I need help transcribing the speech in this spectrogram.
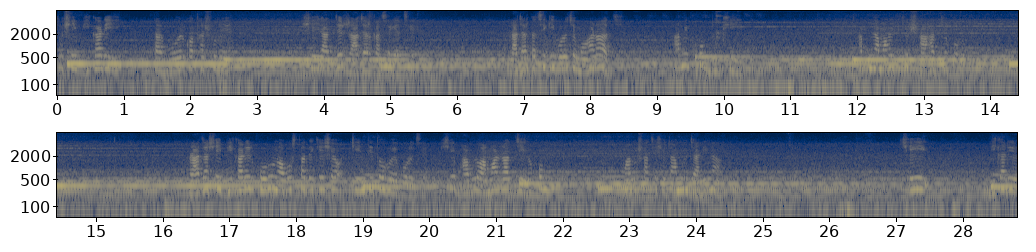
তো সেই ভিখারি তার বউয়ের কথা শুনে সেই রাজ্যের রাজার কাছে গেছে। রাজার কাছে কি বলেছে, মহারাজ, আমি খুব দুঃখী। আপনি আমাকে কিছু সাহায্য করুন। রাজা সেই ভিখারির করুণ অবস্থা দেখে সে চিন্তিত হয়ে পড়েছে। সে ভাবলো, আমার রাজ্যে এরকম মানুষ আছে সেটা আমি জানি না? সেই ভিখারির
